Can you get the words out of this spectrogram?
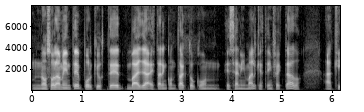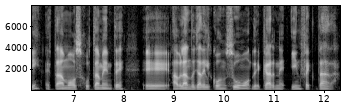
no solamente porque usted vaya a estar en contacto con ese animal que está infectado. Aquí estamos justamente eh, hablando ya del consumo de carne infectada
